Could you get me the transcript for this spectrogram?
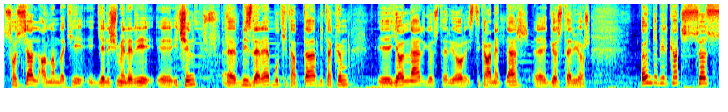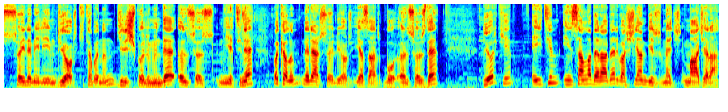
sosyal anlamdaki gelişmeleri e, için e, bizlere bu kitapta bir takım e, yönler gösteriyor, istikametler gösteriyor. Önce birkaç söz söylemeliyim diyor kitabının giriş bölümünde ön söz niyetine. Bakalım neler söylüyor yazar bu ön sözde. Diyor ki eğitim insanla beraber başlayan bir macera.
